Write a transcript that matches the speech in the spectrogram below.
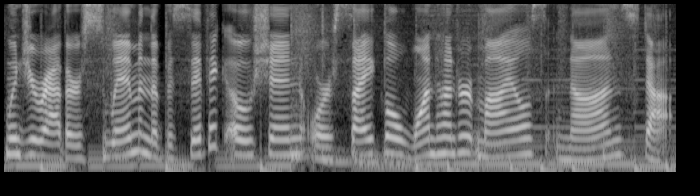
Would you rather swim in the Pacific Ocean or cycle 100 miles non-stop?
